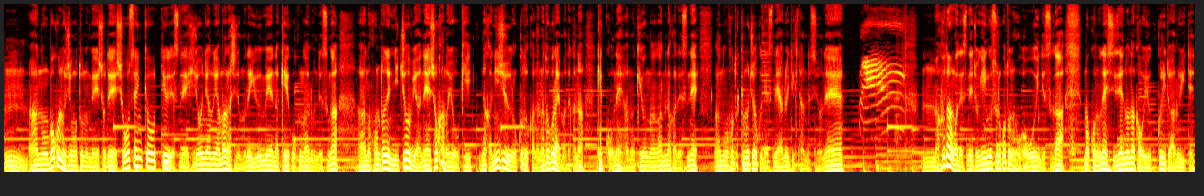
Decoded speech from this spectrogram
うん、あの僕の地元の名所で昇仙峡っていうですね非常にあの山梨でもね有名な渓谷があるんですがあの本当ね日曜日はね初夏の陽気なんか26度か7度ぐらいまでかな結構ねあの気温が上がる中ですねあの本当気持ちよくですね歩いてきたんですよね。うんまあ、普段はですねジョギングすることの方が多いんですが、まあ、このね自然の中をゆっくりと歩いてっ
